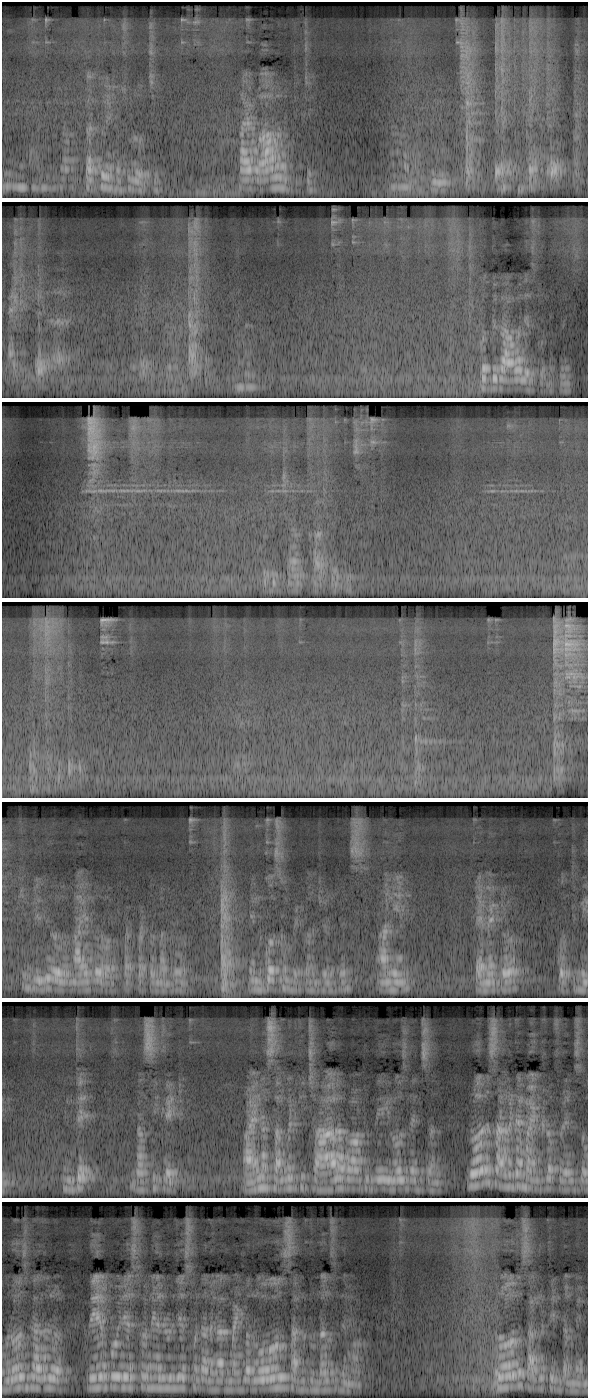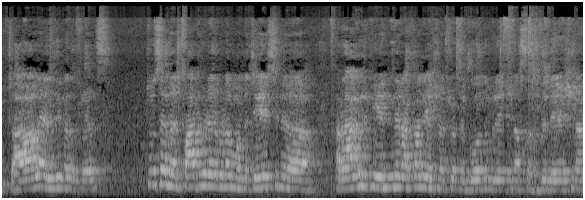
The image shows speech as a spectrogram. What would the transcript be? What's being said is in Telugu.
తక్కువ వేసిన చూడవచ్చు నాకు ఆవలు ఇచ్చి కొద్దిగా ఆవాలు వేసుకోండి ఫ్రెండ్స్ కొద్దిగా చాలా కాకర పులుసు ఇది ఆయిల్లో పట్టు పట్టున్నప్పుడు నేను కోసుకొని పెట్టుకొని చూడండి ఫ్రెండ్స్ ఆనియన్ టమాటో కొత్తిమీర. ఇంతే. నా సీక్రెట్ ఆయన సంగటికి చాలా బాగుంటుంది. ఈరోజు నేను రోజు సంగటే మా ఇంట్లో ఫ్రెండ్స్ ఒక రోజు కాదు రేపు చేసుకొని ఎల్లుండి చేసుకుంటాను కాదు. మా ఇంట్లో రోజు సంగటి ఉండాల్సిందే మాకు. రోజు సంగటి తింటాం మేము. చాలా హెల్దీ కదా ఫ్రెండ్స్ చూసాను నేను పాత వీడియోలు కూడా మొన్న చేసిన రాగులకి ఎన్ని రకాలు చేసినా చూడండి. గోధుమలు వేసిన సద్దులు వేసిన.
